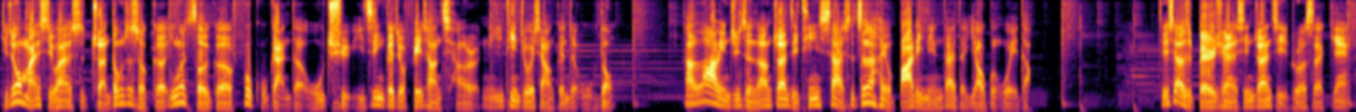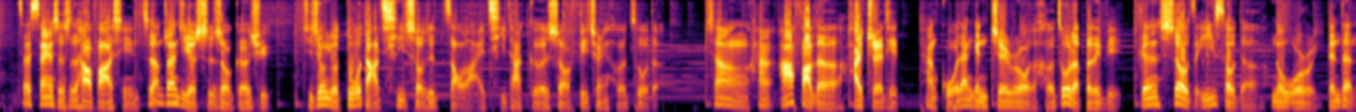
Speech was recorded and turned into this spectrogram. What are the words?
其中我蛮喜欢的是转动这首歌，因为走一个复古感的舞曲，一进歌就非常强耳，你一听就会想要跟着舞动。那辣邻居整张专辑听下来是真的很有八零年代的摇滚味道。接下来是 Barry Chan 的新专辑《Rose Again》，在三月十四号发行。这张专辑有十首歌曲，其中有多达七首是找来其他歌手 featuring 合作的。像和 Alpha 的 Hydrated，和国蛋跟 J Roll 合作的 Believe It，跟 Shows e s o 的 No Worry 等等。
